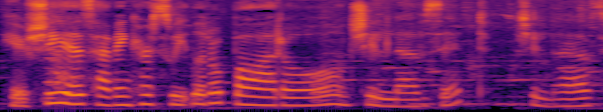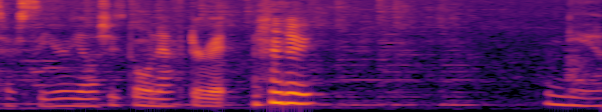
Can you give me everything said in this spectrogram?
here she is having her sweet little bottle and she loves it. She loves her cereal. She's going after it. yeah.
